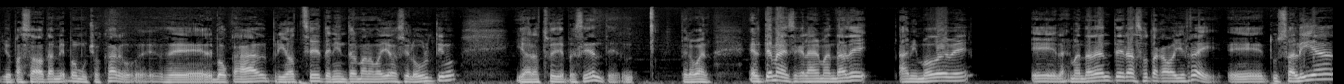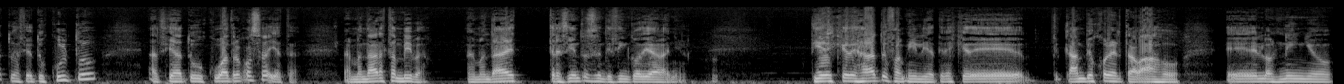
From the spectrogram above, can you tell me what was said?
Yo he pasado también por muchos cargos, desde el vocal, prioste, teniente hermano mayor, así lo último, y ahora estoy de presidente. Pero bueno, el tema es que las hermandades, a mi modo de ver, eh, las hermandades antes era sota, caballo y rey. Eh, tú salías, tú hacías tus cultos, hacías tus cuatro cosas y ya está. Las hermandades ahora están vivas. Las hermandades 365 días al año. Tienes que dejar a tu familia, tienes que de, cambios con el trabajo, eh, los niños,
